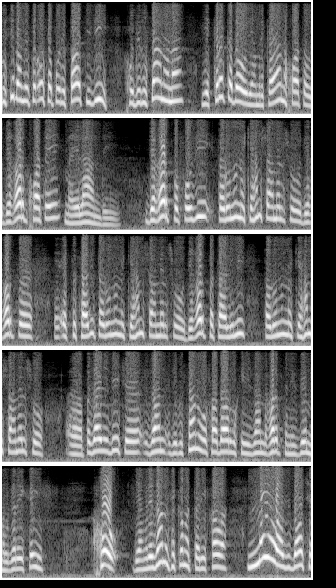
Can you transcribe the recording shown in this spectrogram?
روسي باندې تر اوسه پورې پاتې دي خو د روسانو نه یې کرکه ده او د امریکایانو خواته او د غرب خواته میلان دی د غرب په فوزي تړونونو کې هم شامل شو د غرب په اقتصادي تړونونو کې هم شامل شو د غرب په تعلیمي تړونونو کې هم شامل شو په ځای دې چې ځان د روسانو وفادار وکړي ځان غرب ته نږدې ملګری شي خو د انګريزانو چې کومه طریقه و نه یوازې دا چې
